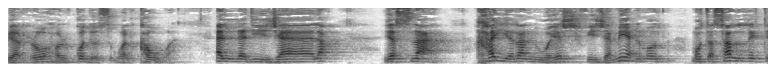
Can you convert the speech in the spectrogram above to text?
بالروح القدس والقوة. الذي جال يصنع خيرا ويشفي جميع المتسلط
